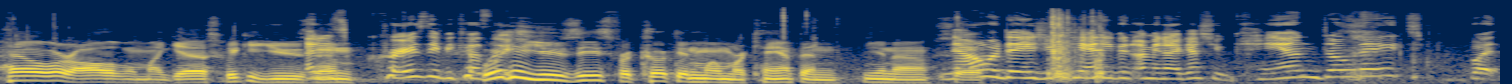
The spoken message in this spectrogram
Hell, or all of them, I guess. We could use And them. it's crazy because We like, could use these for cooking when we're camping, you know. so- nowadays you can't even. I mean, I guess you can donate, but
